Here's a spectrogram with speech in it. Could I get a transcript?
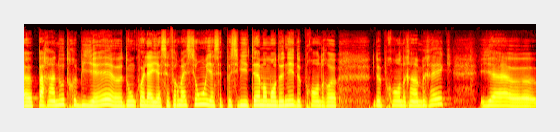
euh, par un autre billet. Euh, donc voilà, il y a ces formations, il y a cette possibilité à un moment donné de prendre, de prendre un break. Il y a euh,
